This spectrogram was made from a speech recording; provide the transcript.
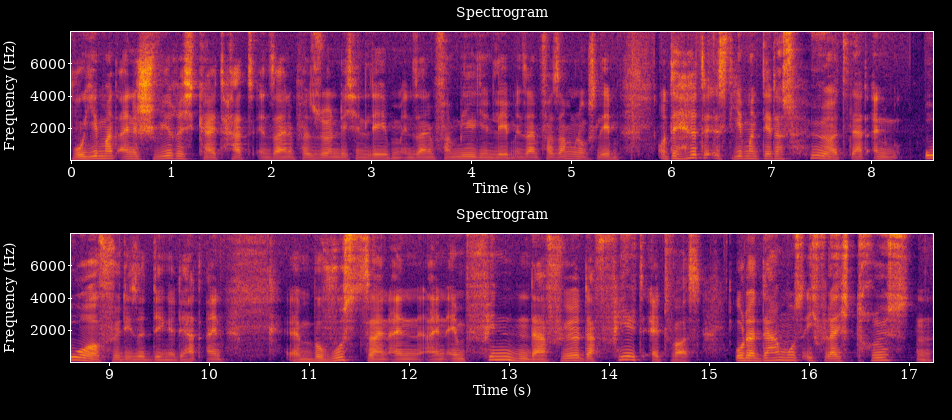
wo jemand eine Schwierigkeit hat in seinem persönlichen Leben, in seinem Familienleben, in seinem Versammlungsleben. Und der Hirte ist jemand, der das hört, der hat ein Ohr für diese Dinge, der hat ein ähm, Bewusstsein, ein, ein Empfinden dafür, da fehlt etwas. Oder da muss ich vielleicht trösten.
